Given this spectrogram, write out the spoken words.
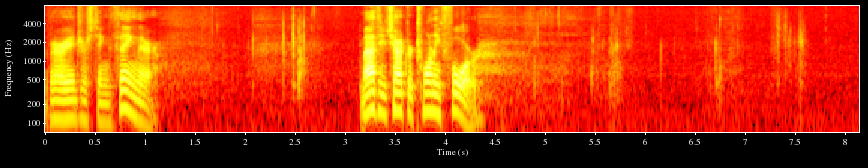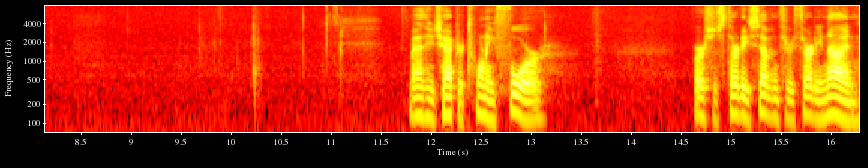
Very interesting thing there. Matthew chapter 24. Matthew chapter 24, verses 37 through 39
